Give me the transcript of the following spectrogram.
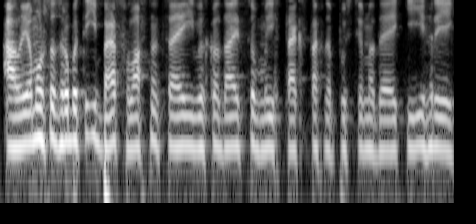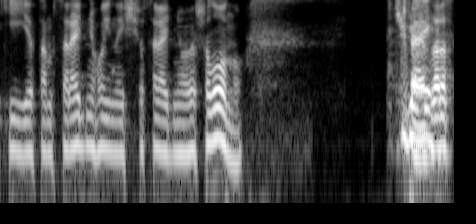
Але я можу це зробити і без, власне, це і викладається в моїх текстах, допустимо, на деякі ігри, які є там середнього і нижче середнього ешелону. Чекай, Я- я... зараз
